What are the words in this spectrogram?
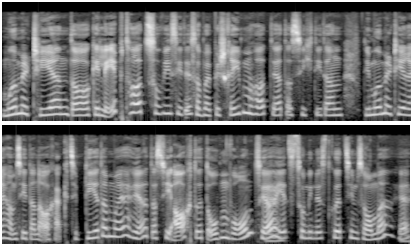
Murmeltieren da gelebt hat, so wie sie das einmal beschrieben hat, ja, dass sich die dann, die Murmeltiere haben sie dann auch akzeptiert einmal, ja, dass sie auch dort oben wohnt, ja, ja. jetzt zumindest kurz im Sommer. Ja.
